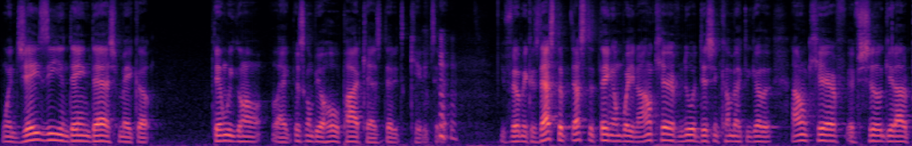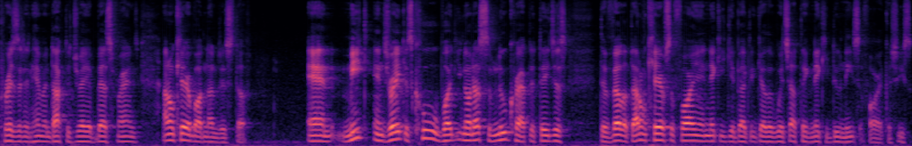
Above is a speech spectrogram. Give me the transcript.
When Jay Z and Dame Dash make up, then we going like there's gonna be a whole podcast dedicated to that. you feel me? Because that's the that's the thing I'm waiting. on. I don't care if New Edition come back together. I don't care if if Suge get out of prison and him and Dr. Dre are best friends. I don't care about none of this stuff. And Meek and Drake is cool, but you know that's some new crap that they just developed. I don't care if Safaree and Nicki get back together, which I think Nicki do need Safaree because she's,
